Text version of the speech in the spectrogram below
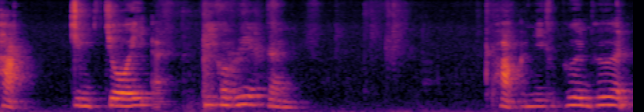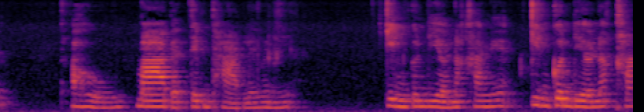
ผักกิมจอยที่เขาเรียกกัน ผักอันนี้เพื่อนเพื่อนๆเอามาแบบเต็มถาดเลยวันนี้ กินคนเดียวนะคะ เนี่ย กินคนเดียวนะคะ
